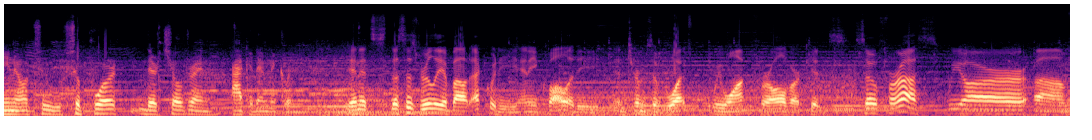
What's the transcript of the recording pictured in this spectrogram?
you know, to support their children academically. And it's, this is really about equity and equality in terms of what we want for all of our kids. So for us, we are um,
